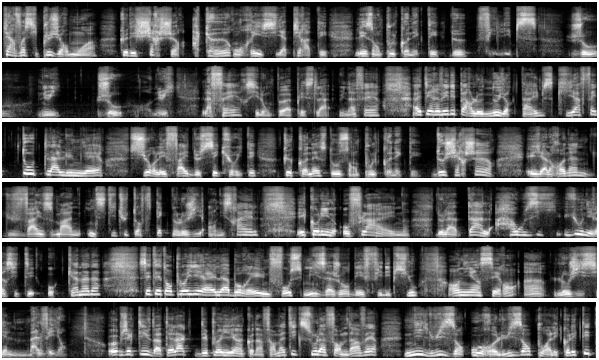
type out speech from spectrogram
car voici plusieurs mois que des chercheurs hackers ont réussi à pirater les ampoules connectées de Philips. Jour, nuit, jour, nuit. L'affaire, si l'on peut appeler cela une affaire, a été révélée par le New York Times qui a fait toute la lumière sur les failles de sécurité que connaissent nos ampoules connectées. Deux chercheurs, Eyal Ronen du Weizmann Institute of Technology en Israël et Colin O'Flynn de la Dalhousie University au Canada, s'étaient employés à élaborer une fausse mise à jour des Philips Hue en y insérant un logiciel malveillant. Objectif d'un tel acte, déployer un code informatique sous la forme d'un verre, ni luisant ou reluisant pour aller collecter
